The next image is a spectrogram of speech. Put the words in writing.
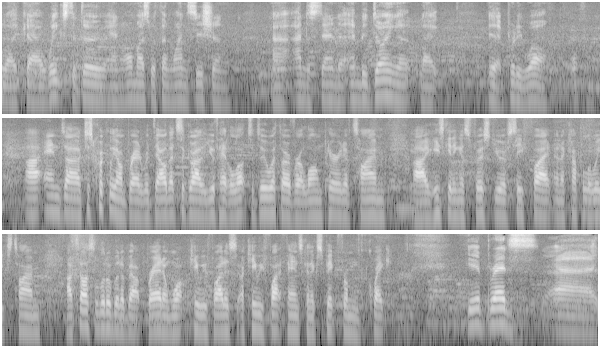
like uh, weeks to do, and almost within one session, uh, understand it and be doing it like yeah pretty well. Awesome. Uh, and uh, just quickly on Brad Riddell, that's the guy that you've had a lot to do with over a long period of time. Uh, he's getting his first UFC fight in a couple of weeks' time. Uh, tell us a little bit about Brad and what Kiwi fighters, uh, Kiwi fight fans can expect from Quake. Yeah, Brad's a uh,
